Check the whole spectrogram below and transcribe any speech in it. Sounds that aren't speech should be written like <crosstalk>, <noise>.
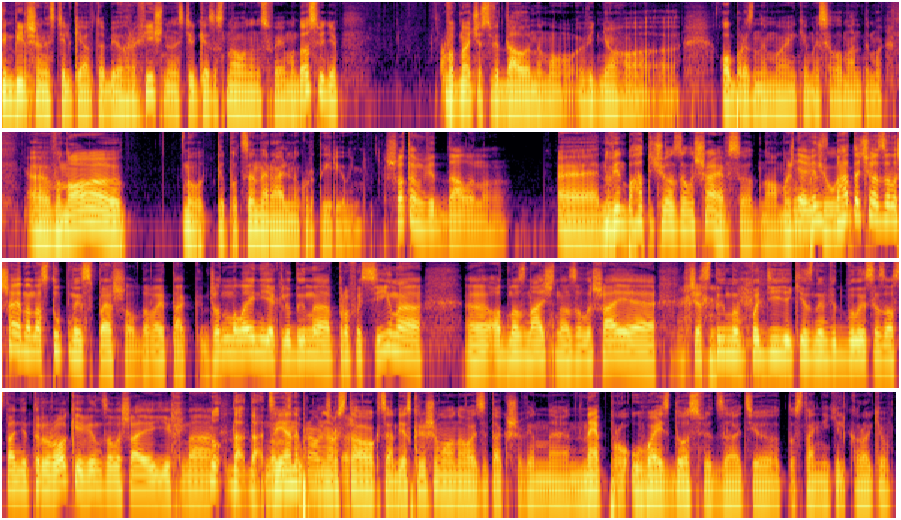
тим більше настільки автобіографічно, настільки засновано на своєму досвіді, водночас віддаленому від нього е, образними якимись елементами, е, воно, ну, типу, це нереально крутий рівень. Що там віддаленого? Е, Ну він багато чого залишає все одно. Ми ж Ні, не Він почули... багато чого залишає на наступний спешл. Давай так. Джон Малейні, як людина професійна, е, однозначно залишає частину <laughs> подій, які з ним відбулися за останні три роки. Він залишає їх на. Ну да, да. Це я неправильно розставив акцент. Я скоріше мав на увазі так, що він е, не про увесь досвід за ці останні кілька років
